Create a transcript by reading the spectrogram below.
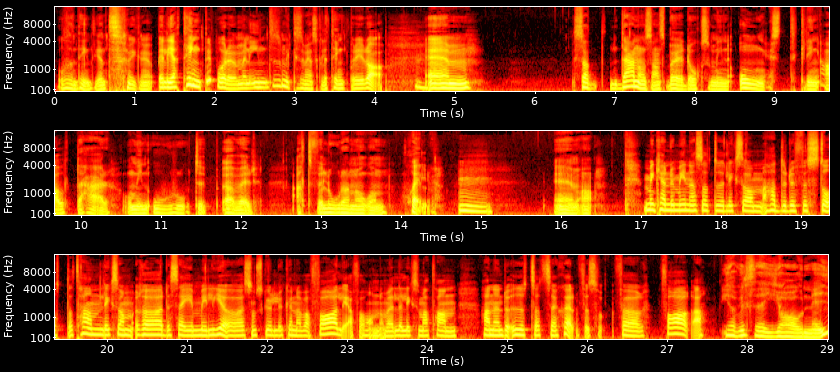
och sen tänkte jag inte så mycket mer. Eller jag tänkte på det men inte så mycket som jag skulle tänkt på det idag. Mm. Ehm, så att där någonstans började också min ångest kring allt det här och min oro typ över att förlora någon själv. Mm. Ehm, ja. Men kan du minnas att du liksom, hade du förstått att han liksom rörde sig i miljöer som skulle kunna vara farliga för honom eller liksom att han, han ändå utsatt sig själv för, för fara? Jag vill säga ja och nej.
